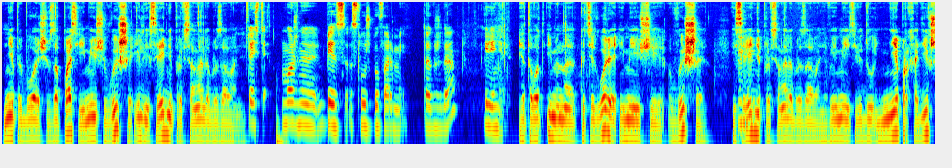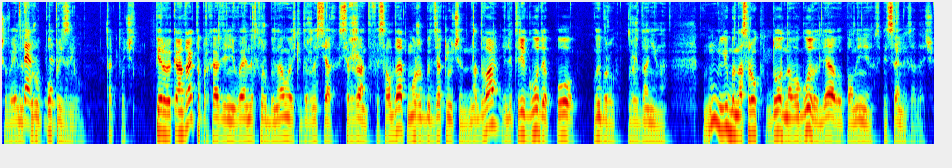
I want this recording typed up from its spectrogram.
не пребывающие в запасе, имеющие высшее или среднее профессиональное образование. То есть можно без службы в армии также, да? Или нет? Это вот именно категория, имеющая высшее и среднее угу. профессиональное образование. Вы имеете в виду не проходивший военную да, службу по да. призыву. Так точно. Первый контракт о прохождении военной службы на воинских должностях сержантов и солдат может быть заключен на два или три года по выбору гражданина, ну, либо на срок до одного года для выполнения специальных задач.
